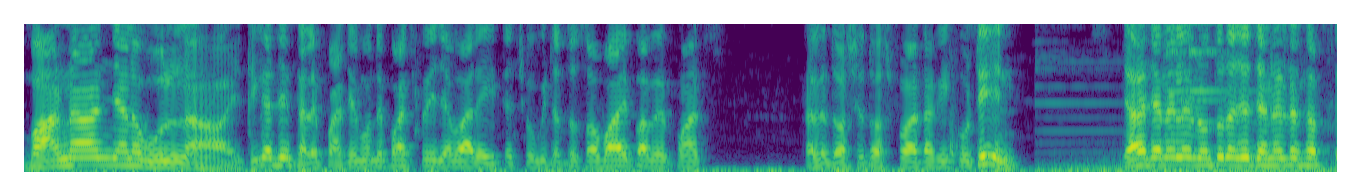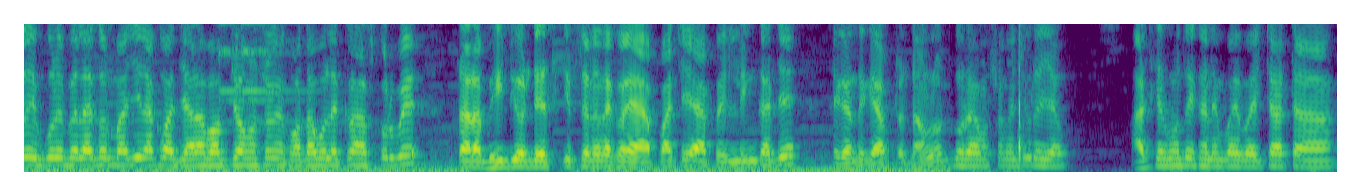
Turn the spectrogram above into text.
বানান যেন ভুল না হয়। ঠিক আছে? তাহলে পাঁচের মধ্যে পাঁচ পেয়ে যাবে। আর এইটা ছবিটা তো সবাই পাবে পাঁচ। তাহলে দশে দশ পাওয়াটা কি কঠিন? যারা চ্যানেলে নতুন আছে চ্যানেলটা সাবস্ক্রাইব করে বেল আইকন বাজিয়ে রাখো। আর যারা ভাবছ আমার সঙ্গে কথা বলে ক্লাস করবে, তারা ভিডিও ডেসক্রিপশনে দেখো অ্যাপ আছে অ্যাপের লিঙ্ক আছে। সেখান থেকে অ্যাপটা ডাউনলোড করে আমার সঙ্গে জুড়ে যাও। আজকের মতো এখানে বাই বাই টাটা।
